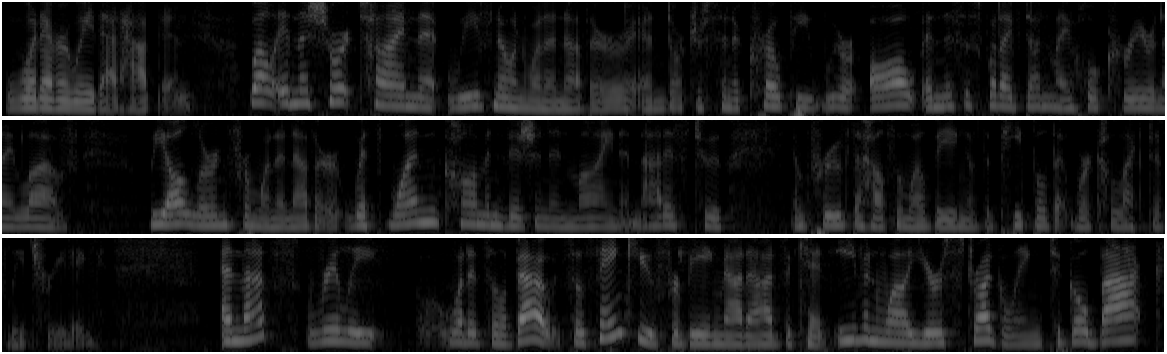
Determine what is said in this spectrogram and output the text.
whatever way that happens Well, in the short time that we've known one another and Dr. Sinacropi, we're all, and this is what I've done my whole career and I love, we all learn from one another with one common vision in mind, and that is to improve the health and well being of the people that we're collectively treating. And that's really what it's all about. So thank you for being that advocate, even while you're struggling to go back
